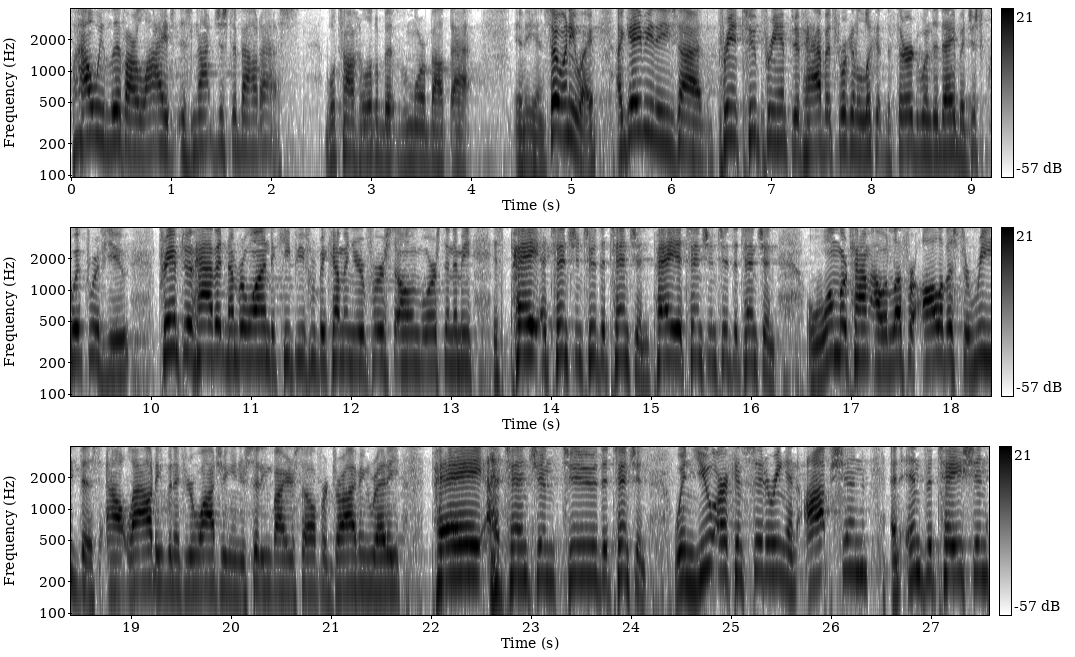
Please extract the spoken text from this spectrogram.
how we live our lives is not just about us. We'll talk a little bit more about that in the end. So, anyway, I gave you these uh, pre- two preemptive habits. We're going to look at the third one today, but just quick review. Preemptive habit number one to keep you from becoming your first own worst enemy is pay attention to the tension. Pay attention to the tension. One more time, I would love for all of us to read this out loud, even if you're watching and you're sitting by yourself or driving ready. Pay attention to the tension. When you are considering an option, an invitation,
